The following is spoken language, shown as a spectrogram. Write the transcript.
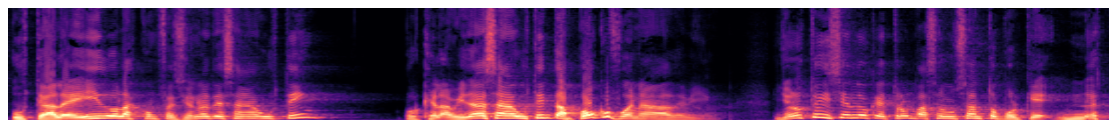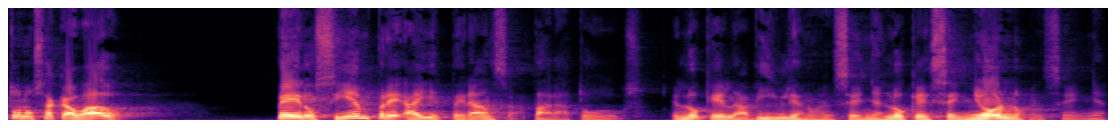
¿Usted ha leído las confesiones de San Agustín? Porque la vida de San Agustín tampoco fue nada de bien. Yo no estoy diciendo que Trump va a ser un santo porque esto no se ha acabado. Pero siempre hay esperanza para todos. Es lo que la Biblia nos enseña, es lo que el Señor nos enseña.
